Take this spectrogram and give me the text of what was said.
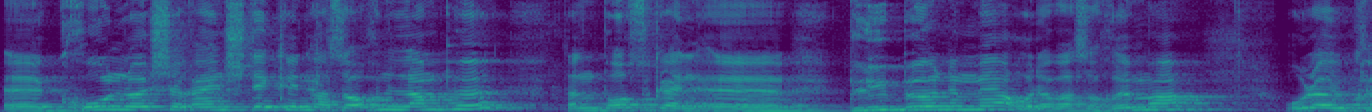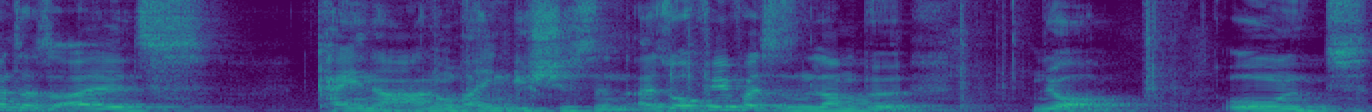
äh, Kronleuchter reinstecken, hast auch eine Lampe. Dann brauchst du keine äh, Glühbirne mehr oder was auch immer. Oder du kannst das als keine Ahnung, reingeschissen. Also auf jeden Fall ist es eine Lampe. Ja. Und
